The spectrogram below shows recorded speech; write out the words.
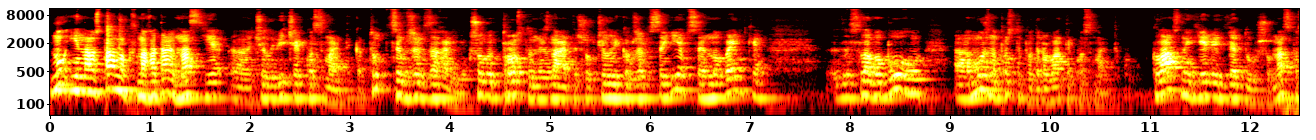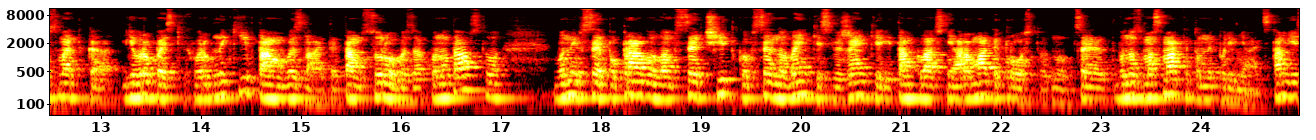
Ну і наостанок нагадаю, у нас є е, чоловіча косметика. Тут це вже взагалі. Якщо ви просто не знаєте, що в чоловіка вже все є, все новеньке, е, слава Богу, е, можна просто подарувати косметику. Класний гелій для душу. У нас косметика європейських виробників, там ви знаєте, там сурове законодавство. Вони все по правилам, все чітко, все новеньке, свіженьке, і там класні аромати просто. Ну, це воно з мас-маркетом не порівняється. Там є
